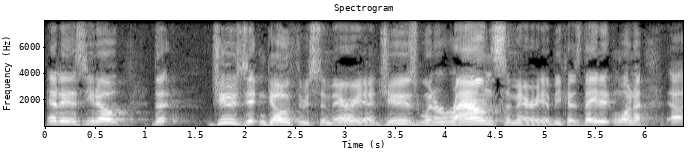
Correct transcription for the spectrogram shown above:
It is, you know, the, Jews didn't go through Samaria. Jews went around Samaria because they didn't want to. Uh,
